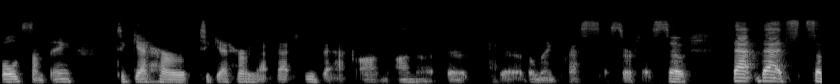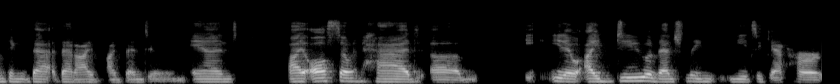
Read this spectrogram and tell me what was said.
hold something to get her to get her that that feedback on on the the, the, the leg press surface. So that that's something that that I've, I've been doing. And I also have had, um, you know, I do eventually need to get her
